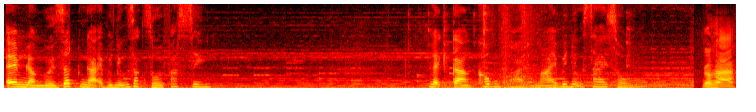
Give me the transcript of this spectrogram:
Em là người rất ngại với những rắc rối phát sinh. Lại càng không thoải mái với những sai số. Ngân Hà.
